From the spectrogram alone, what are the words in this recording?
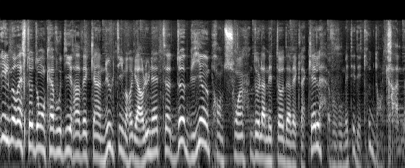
Il me reste donc à vous dire avec un ultime regard lunette de bien prendre soin de la méthode avec laquelle vous vous mettez des trucs dans le crâne.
